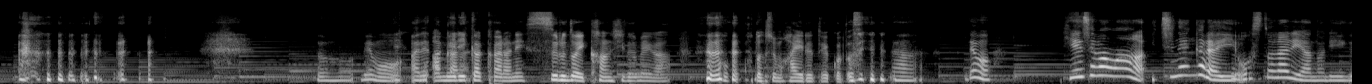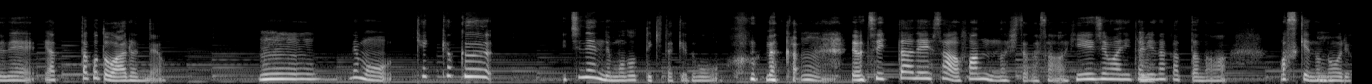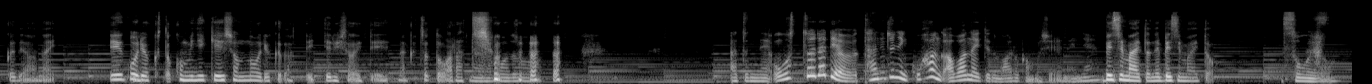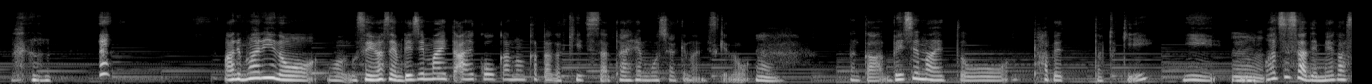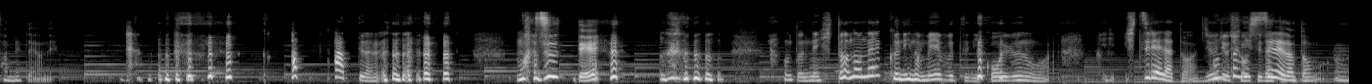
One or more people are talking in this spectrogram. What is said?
そうでも、ねあれアメリカからね、鋭い監視の目がこ今年も入るということで。うんでも、比江島は1年ぐらいうんオーストラリアのリーグでやったことはあるんだよ。うーん。でも、結局、1年で戻ってきたけど、なんか、うん。でもツイッターでさ、ファンの人がさ、比江島に足りなかったのは、バスケの能力ではない。英語力とコミュニケーション能力だって言ってる人がいて、なんかちょっと笑ってしまった。なるほど。あとね、オーストラリアは単純にご飯が合わないっていうのもあるかもしれないね。ベジマイトね、ベジマイト。そうよ。アルマリーノ、もうすみません、ベジマイト愛好家の方が聞いてたら大変申し訳ないんですけど、うん。なんか、ベジマイトを食べた時に、うんまずさで目が覚めたよね。パッってなる。まずって？本当ね、人のね、国の名物にこういうのは、い失礼だとは重々本当に失承知だけど礼だと思う。うん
